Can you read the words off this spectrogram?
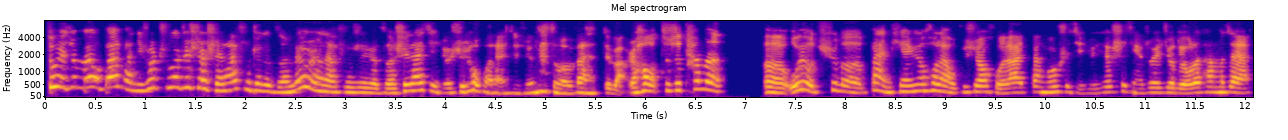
对，就没有办法。你说出了这事儿，谁来负这个责？没有人来负这个责，谁来解决？只有我来解决，那怎么办？对吧？然后就是他们，呃，我有去了半天，因为后来我必须要回来办公室解决一些事情，所以就留了他们在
